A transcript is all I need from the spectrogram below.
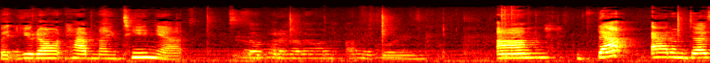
But you don't have 19 yet. So put another one under chlorine. Um, that atom does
